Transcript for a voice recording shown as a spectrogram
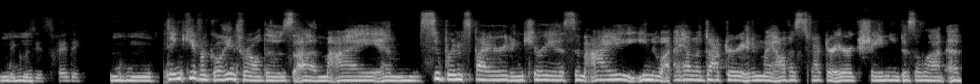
mm-hmm. because it's ready. Mm-hmm. Thank you for going through all those. Um, I am super inspired and curious. And I, you know, I have a doctor in my office, Dr. Eric Shane, who does a lot of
